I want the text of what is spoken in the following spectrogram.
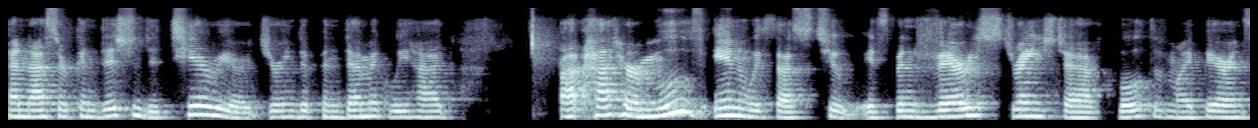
And as her condition deteriorated during the pandemic, we had uh, had her move in with us too. It's been very strange to have both of my parents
